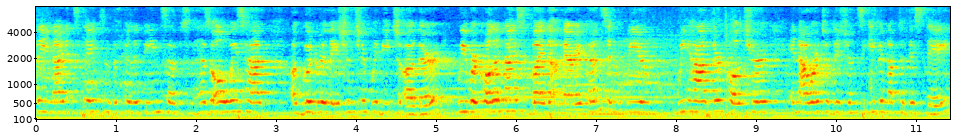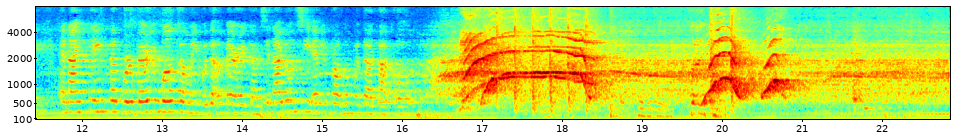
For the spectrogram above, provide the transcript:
the United States and the Philippines have, has always had a good relationship with each other. We were colonized by the Americans and we we have their culture in our traditions even up to this day. And I think that we're very welcoming with the Americans and I don't see any problem with that at all. Thank you. Thank you.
